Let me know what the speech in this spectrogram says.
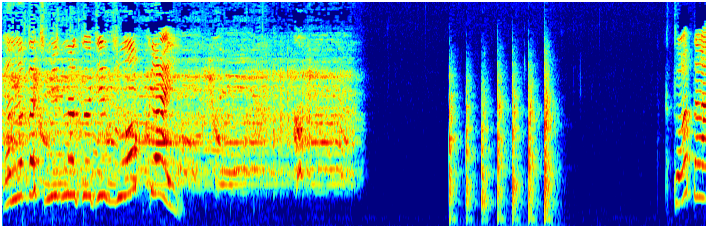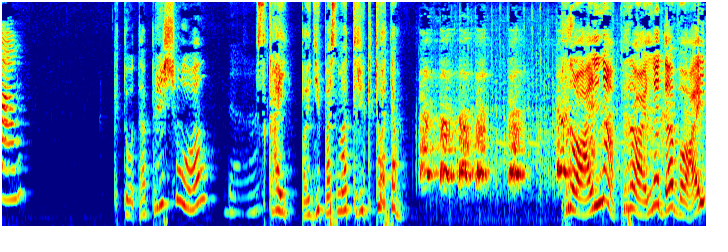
Она так смешно крутит жопкой. Кто там? Кто-то пришел. Да. Скай, пойди посмотри, кто там. Правильно, правильно, давай.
